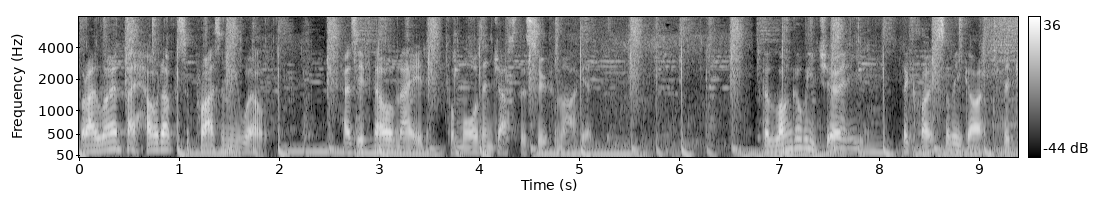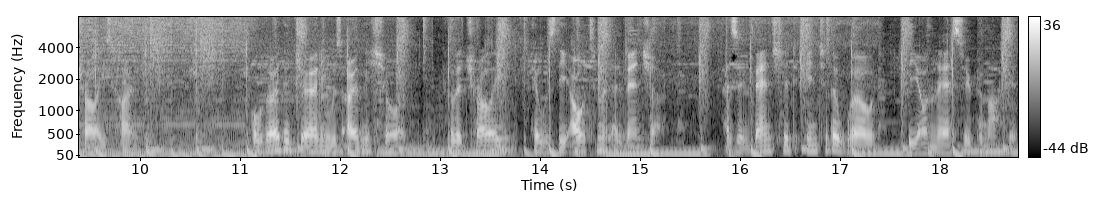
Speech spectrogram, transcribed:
But I learned they held up surprisingly well, as if they were made for more than just the supermarket. The longer we journeyed, the closer we got to the trolley's home. Although the journey was only short, for the trolley it was the ultimate adventure, as it ventured into the world beyond their supermarket.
